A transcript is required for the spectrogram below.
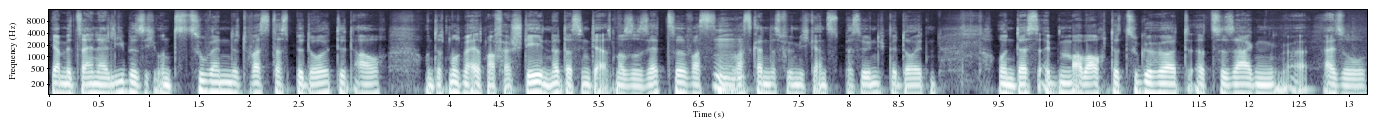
ja mit seiner Liebe sich uns zuwendet, was das bedeutet auch. Und das muss man erstmal verstehen. Ne? Das sind ja erstmal so Sätze, was, mhm. was kann das für mich ganz persönlich bedeuten. Und das eben aber auch dazu gehört, äh, zu sagen, äh, also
